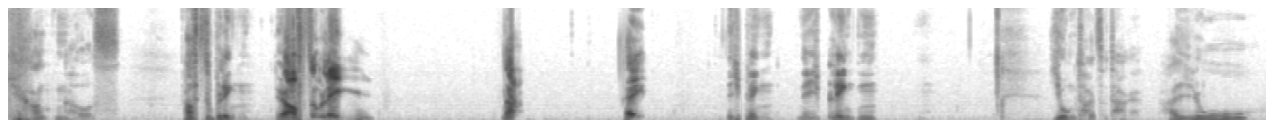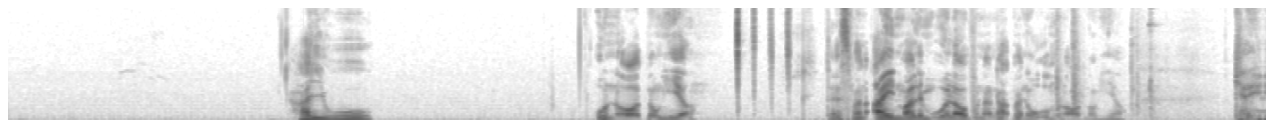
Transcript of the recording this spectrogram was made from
Krankenhaus. Hör auf zu blinken. Hör auf zu blinken. Na. Hey. Nicht blinken. Nicht blinken. Jugend heutzutage. Hallo? Hallo? Unordnung hier. Da ist man einmal im Urlaub und dann hat man nur Unordnung hier. Okay.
